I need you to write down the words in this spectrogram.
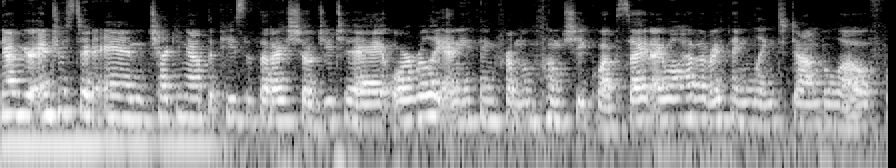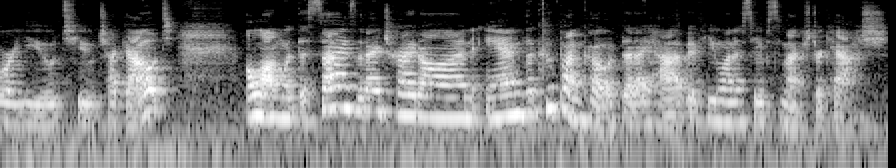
Now, if you're interested in checking out the pieces that I showed you today or really anything from the Bloom Chic website, I will have everything linked down below for you to check out along with the size that I tried on and the coupon code that I have if you want to save some extra cash.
